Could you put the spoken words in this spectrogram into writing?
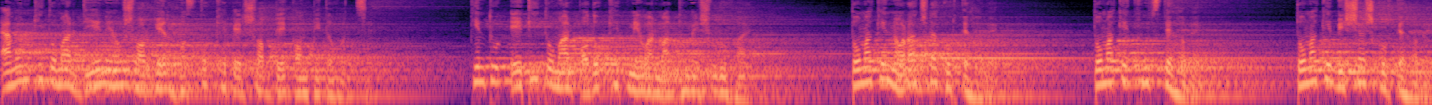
এমনকি তোমার ডিএনএও স্বর্গের হস্তক্ষেপের শব্দে কম্পিত হচ্ছে। কিন্তু এটি তোমার পদক্ষেপ নেওয়ার মাধ্যমে শুরু হয়। তোমাকে নড়াচড়া করতে হবে। তোমাকে খুঁজতে হবে। তোমাকে বিশ্বাস করতে হবে।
